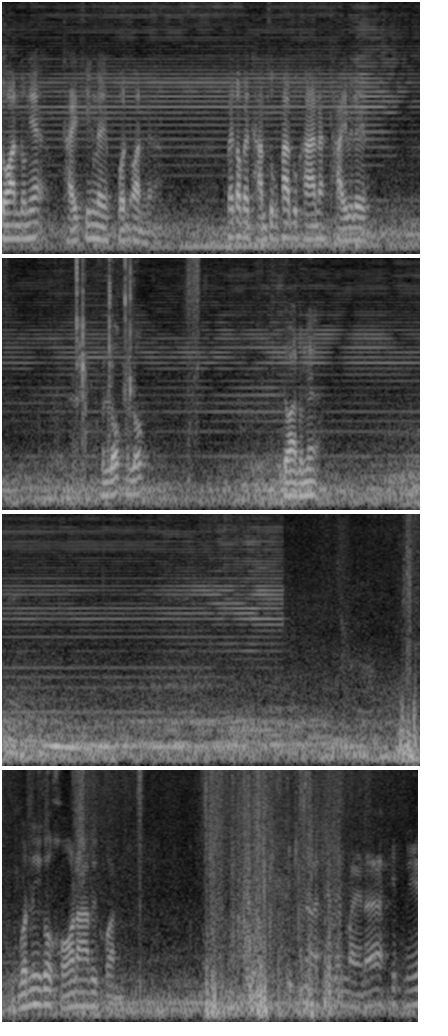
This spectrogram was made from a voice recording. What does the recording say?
จอนตรงเนี้ยถ่ายทิ้งเลยผลอ่อนนะไม่ต้องไปถามสุขภาพลูกค้านะถ่ายไปเลย มันลกมันลกจอนตรงเนี้ยวันนี้ก็ขอลาไปก่อนคลิปหน้าเจอกันใหม่นะคลิปนี้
